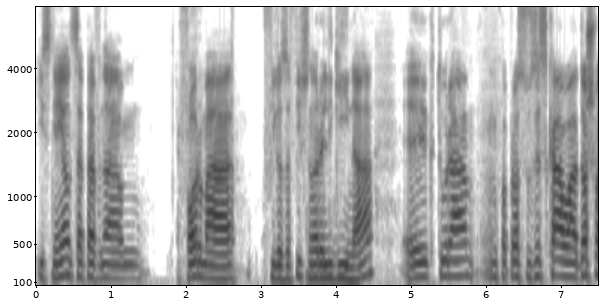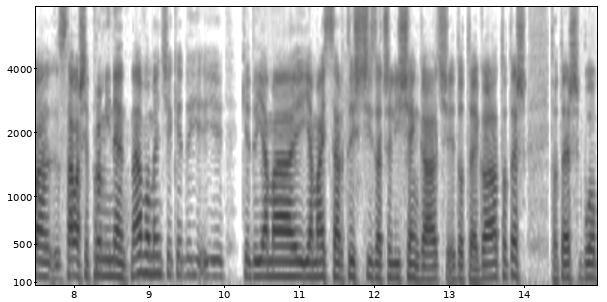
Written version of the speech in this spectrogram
istniejąca pewna forma filozoficzno-religijna, która mm, po prostu zyskała, doszła, stała się prominentna w momencie, kiedy, y, kiedy jama, jamajscy artyści zaczęli sięgać do tego, a to też, to też było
